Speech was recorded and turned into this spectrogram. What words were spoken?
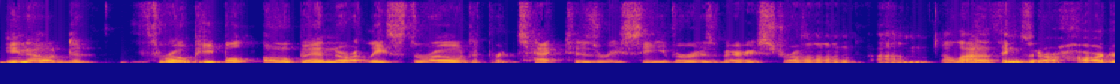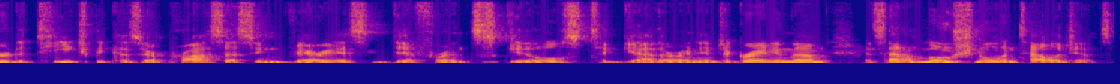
you know, to throw people open or at least throw to protect his receiver is very strong. Um, a lot of things that are harder to teach because they're processing various different skills together and integrating them. It's that emotional intelligence.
